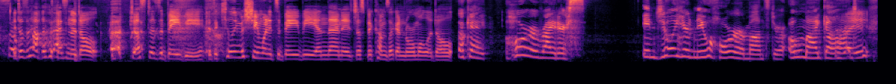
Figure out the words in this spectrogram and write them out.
So It doesn't have the hook as an adult, just as a baby. It's a killing machine when it's a baby, and then it just becomes like a normal adult. Okay, horror writers. Enjoy your new horror monster. Oh my god. Right?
